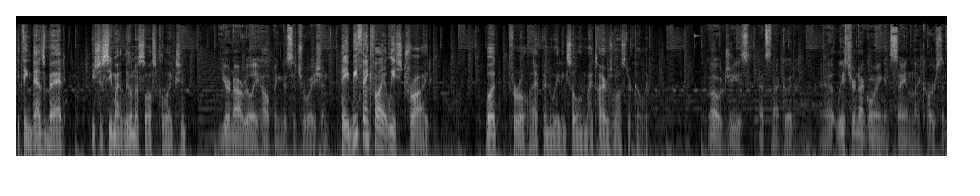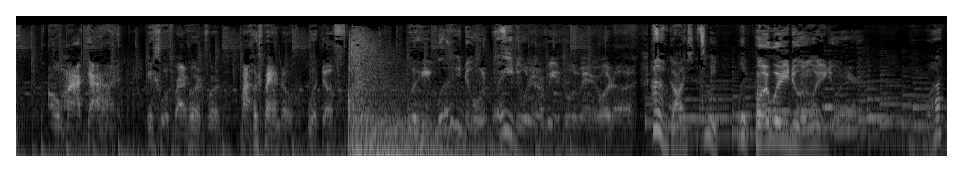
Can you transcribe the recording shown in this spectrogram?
You think that's bad? You should see my Luna sauce collection. You're not really helping the situation. Hey, be thankful I at least tried. But for all, I've been waiting so long my tires lost their color. Oh, geez, that's not good. At least you're not going insane like Carson. Oh my god. This was right here for my husbando. What the what he what he doing? What he doing in our vehicle, man? What uh Hello guys, it's me. Wait, what, what are you doing? What are you doing here? What?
